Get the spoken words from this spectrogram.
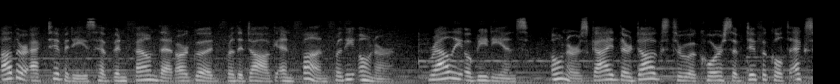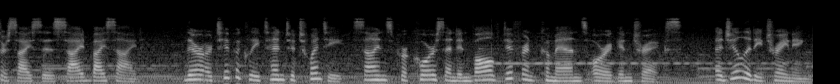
other activities have been found that are good for the dog and fun for the owner. Rally obedience, owners guide their dogs through a course of difficult exercises side by side. There are typically 10 to 20 signs per course and involve different commands Oregon tricks. Agility training,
